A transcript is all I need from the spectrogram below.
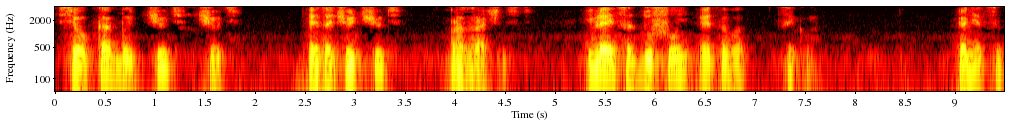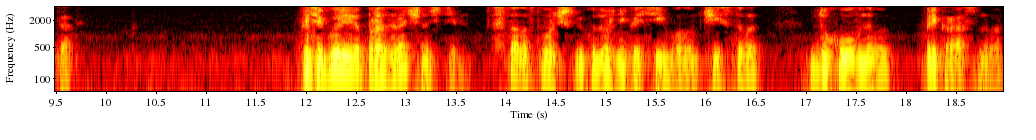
все как бы чуть-чуть. Это чуть-чуть прозрачность является душой этого цикла. Конец цитаты. Категория прозрачности стала в творчестве художника символом чистого, духовного, прекрасного.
